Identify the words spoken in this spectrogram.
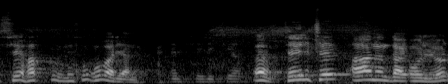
şey hakkı, hukuku var yani. Hem tehlike anında oluyor.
